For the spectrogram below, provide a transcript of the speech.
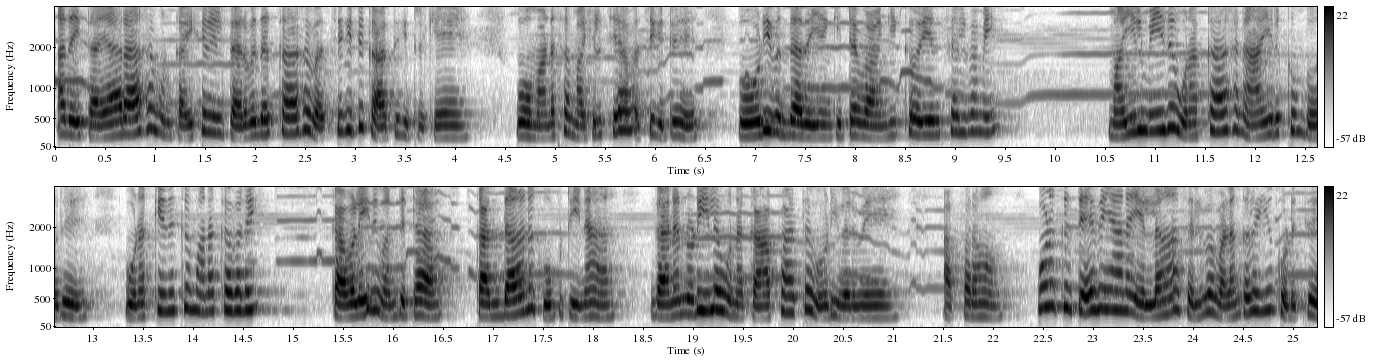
அதை தயாராக உன் கைகளில் தருவதற்காக வச்சுக்கிட்டு காத்துக்கிட்டு இருக்கேன் உன் மனசை மகிழ்ச்சியாக வச்சுக்கிட்டு ஓடி வந்து அதை என்கிட்ட வாங்கிக்கோ என் செல்வமே. மயில் மீது உனக்காக நான் இருக்கும்போது உனக்கு எதுக்கு மனக்கவலை? கவலைன்னு வந்துட்டா கந்தான்னு கூப்பிட்டினா கனநொடியில் உன்னை காப்பாற்ற ஓடி வருவேன். அப்புறம் உனக்கு தேவையான எல்லா செல்வ வளங்களையும் கொடுத்து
